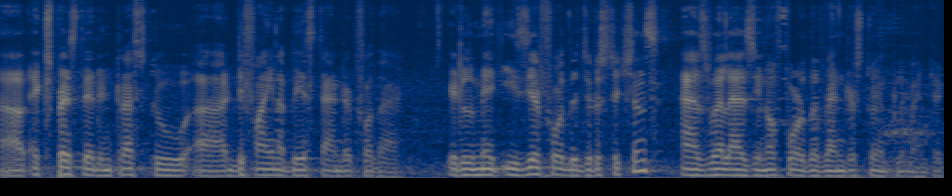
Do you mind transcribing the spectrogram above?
uh, expressed their interest to uh, define a base standard for that. It'll make easier for the jurisdictions as well as you know for the vendors to implement it.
